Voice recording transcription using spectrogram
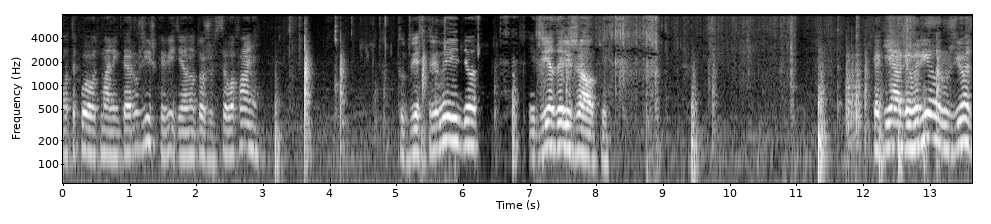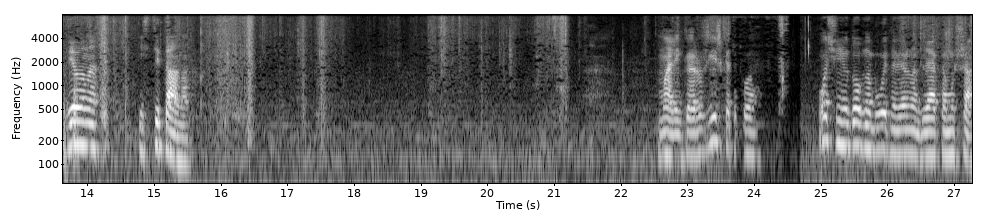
Вот такое вот маленькое ружишко. Видите, оно тоже в целлофане. Тут две стрелы идет и две заряжалки. Как я говорил, ружье сделано из титана. Маленькое ружишко такое. Очень удобно будет, наверное, для камыша,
